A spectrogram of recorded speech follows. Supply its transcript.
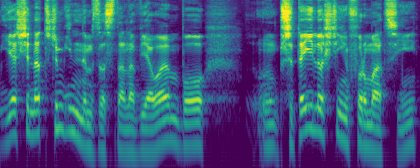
ja się nad czym innym zastanawiałem, bo przy tej ilości informacji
